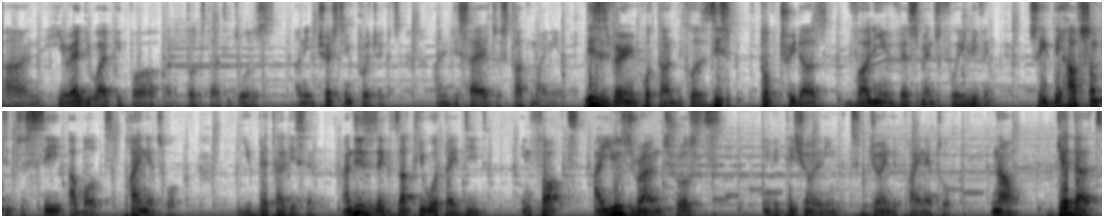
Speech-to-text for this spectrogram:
and he read the white paper and thought that it was an interesting project and decided to start mining. This is very important because these top traders value investments for a living. So if they have something to say about Pi Network, you better listen. And this is exactly what I did. In fact, I used Ryan Trost's invitation link to join the Pi Network. Now, get that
